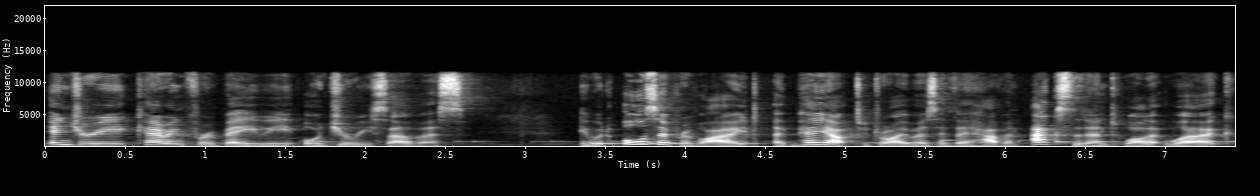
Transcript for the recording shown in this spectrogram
injury, caring for a baby or jury service. It would also provide a payout to drivers if they have an accident while at work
